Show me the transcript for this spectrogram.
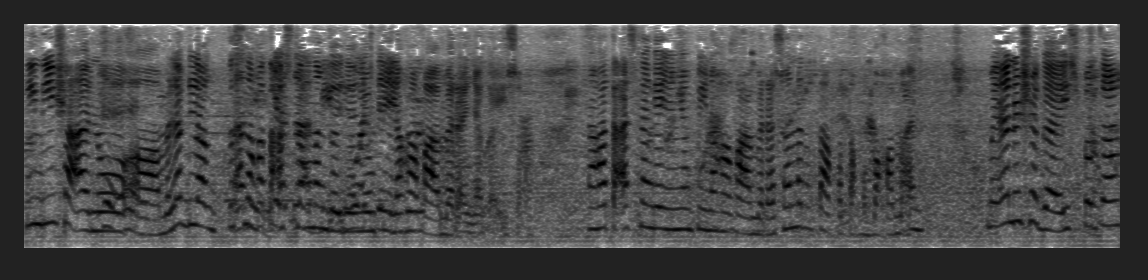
hindi siya ano, ah, malaglag. Tapos nakataas lang ng ganyan yung pinaka-camera niya guys. So, nakataas ng ganyan yung pinaka-camera. So, natatakot ako baka maan. May ano siya guys, pagka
